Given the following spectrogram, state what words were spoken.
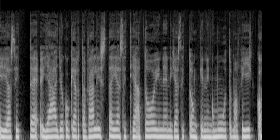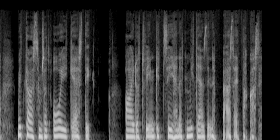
ja sitten jää joku kerta välistä ja sitten jää toinen ja sitten onkin niin kuin muutama viikko. Mitkä olisi semmoiset oikeasti aidot vinkit siihen, että miten sinne pääsee takaisin?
